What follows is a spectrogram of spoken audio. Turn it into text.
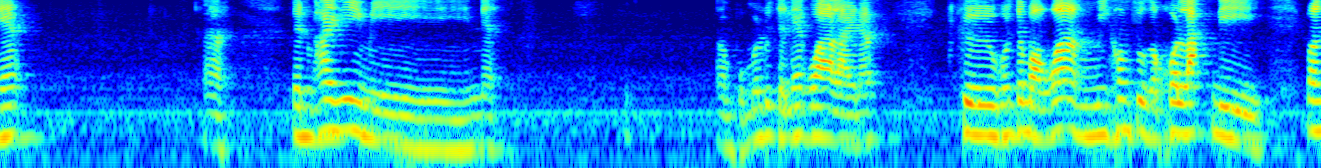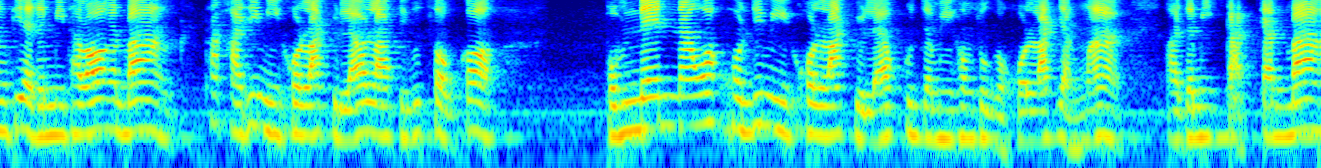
เนี้ยอะเป็นไพ่ที่มีเนี่ย ผมไม่รู้จะเรียกว่าอะไรนะ คือผมจะบอกว่ามีความสุขกับคนรักดี บางทีอาจจะมีทะเลาะกันบ้าง ถ้าใครที่มีคนรักอยู่แล้วราศีพฤษภก็ ผมเน้นนะว่าคนที่มีคนรักอยู่แล้ว คุณจะมีความสุขกับคนรักอย่างมาก อาจจะมีกัดกันบ้าง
